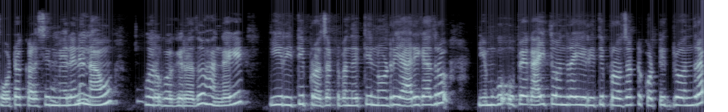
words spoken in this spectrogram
ಫೋಟೋ ಕಳ್ಸಿದ ಮೇಲೇ ನಾವು ಹೊರಗೆ ಹೋಗಿರೋದು. ಹಾಗಾಗಿ ಈ ರೀತಿ ಪ್ರಾಜೆಕ್ಟ್ ಬಂದೈತಿ. ನೋಡ್ರಿ, ಯಾರಿಗಾದರೂ ನಿಮಗೂ ಉಪಯೋಗ ಆಯಿತು ಅಂದ್ರೆ ಈ ರೀತಿ ಪ್ರಾಜೆಕ್ಟ್ ಕೊಟ್ಟಿದ್ರು ಅಂದ್ರೆ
